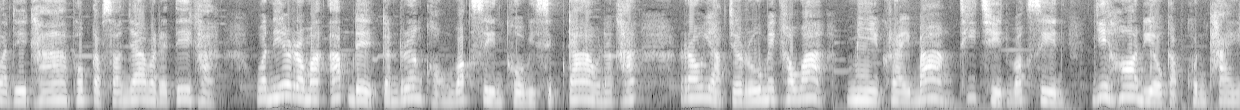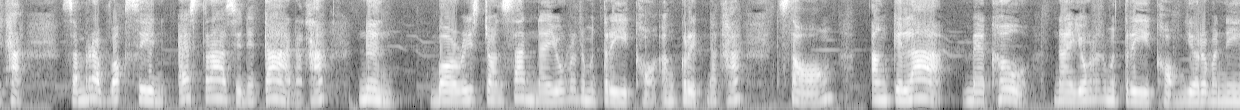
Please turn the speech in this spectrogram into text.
วัสดีค่ะ พบกับซอนยาวาไรตี้ค่ะ วันนี้เรามาอัปเดตกันเรื่องของวัคซีนโควิด -19 นะคะ เราอยากจะรู้ไหมคะว่า มีใครบ้างที่ฉีดวัคซีน ยี่ห้อเดียวกับคนไทยค่ะสำหรับวัคซีนแอสตราเซเนกานะคะ 1. บอริส จอนสันนายกรัฐมนตรีของอังกฤษนะคะ 2. อังเกลาแมเคิลนายกรัฐมนตรีของเยอรมนี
